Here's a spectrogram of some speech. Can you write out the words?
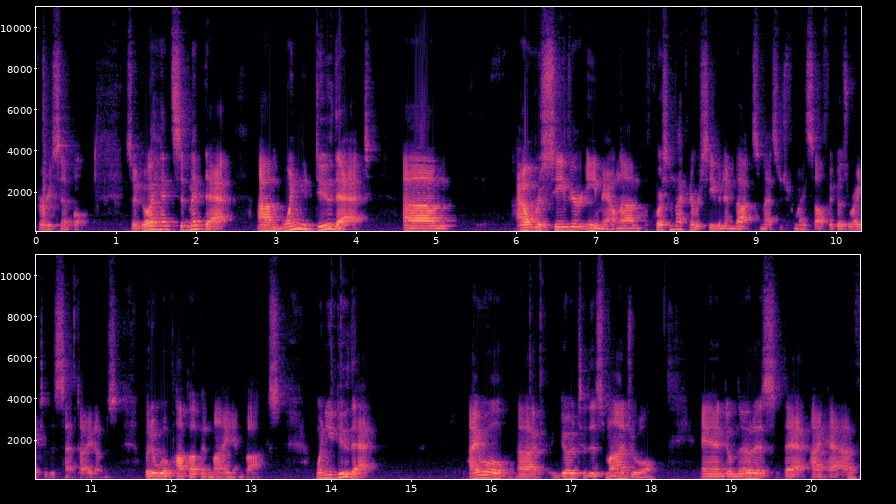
Very simple. So go ahead and submit that. Um, when you do that, um, I'll receive your email. Now, of course, I'm not going to receive an inbox message for myself. It goes right to the sent items, but it will pop up in my inbox. When you do that, I will uh, go to this module, and you'll notice that I have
